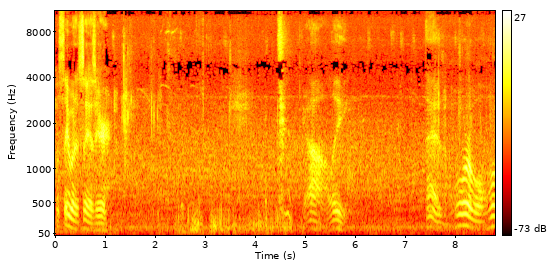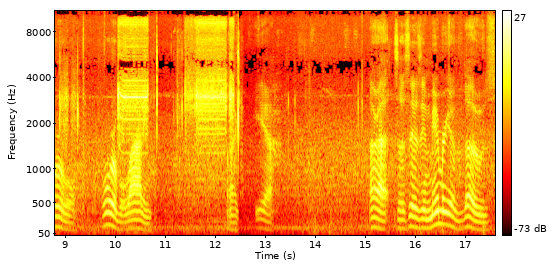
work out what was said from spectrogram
Let's see what it says here. Golly. That is horrible, horrible, horrible lighting. Like, yeah. Alright, so it says, in memory of those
